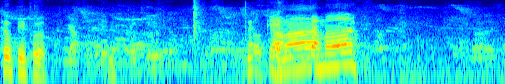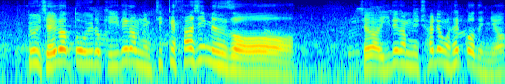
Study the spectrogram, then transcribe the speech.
two people 네, 오케이. 가만. 가만. 그리고 제가 또 이렇게 이대감님 티켓 사시면서 제가 이대감님 촬영을 했거든요.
